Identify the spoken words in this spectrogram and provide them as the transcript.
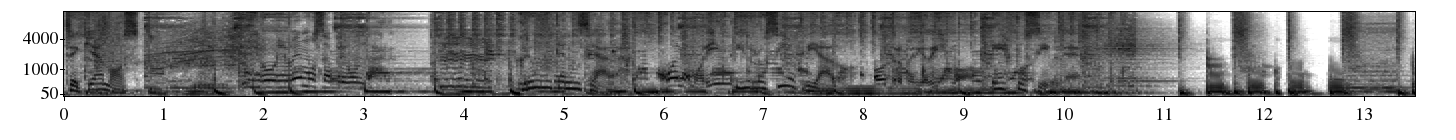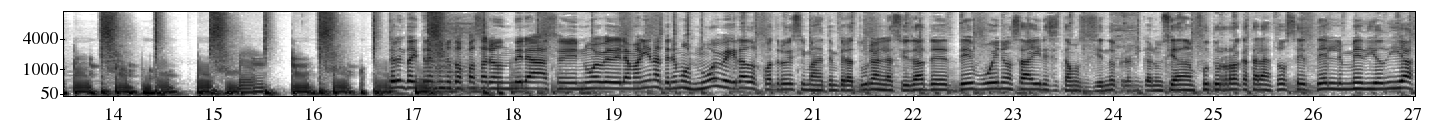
Chequeamos y volvemos a preguntar. Crónica Anunciada. Juana Morín y Rocío Criado. Otro periodismo es posible. 33 minutos pasaron de las 9 de la mañana. Tenemos 9 grados 4 décimas de temperatura en la ciudad de, Buenos Aires. Estamos haciendo crónica anunciada en Rock hasta las 12 del mediodía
